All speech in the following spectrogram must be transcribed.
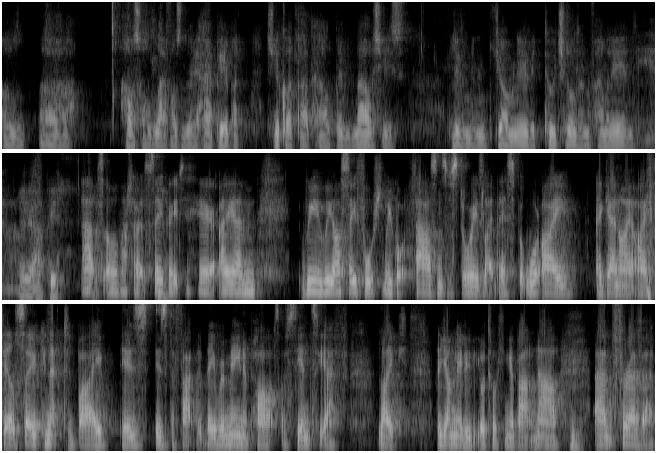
her uh, household life wasn't very happy, but she got that help, and now she's living in Germany with two children, family, and yeah. very happy. That's oh, Bashar, it's so yeah. great to hear. I um, we we are so fortunate. We've got thousands of stories like this, but what I again I, I feel so connected by is is the fact that they remain a part of CNCF, like the young lady that you're talking about now, mm. um, forever.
